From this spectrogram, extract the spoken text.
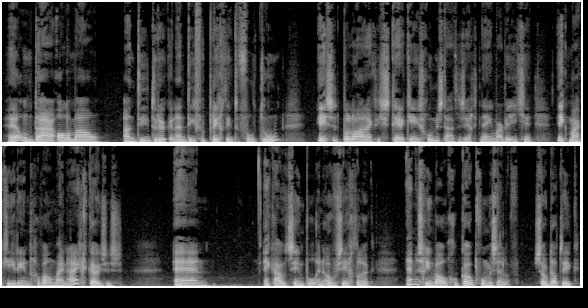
Hè, om daar allemaal aan die druk en aan die verplichting te voldoen, is het belangrijk dat je sterk in je schoenen staat en zegt: nee, maar weet je, ik maak hierin gewoon mijn eigen keuzes. En ik hou het simpel en overzichtelijk en misschien wel goedkoop voor mezelf, zodat ik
